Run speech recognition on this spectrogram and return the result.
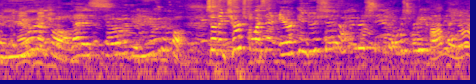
beautiful. That is so beautiful. So the church wasn't air conditioned. I understand. It was pretty hot. Probably not.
